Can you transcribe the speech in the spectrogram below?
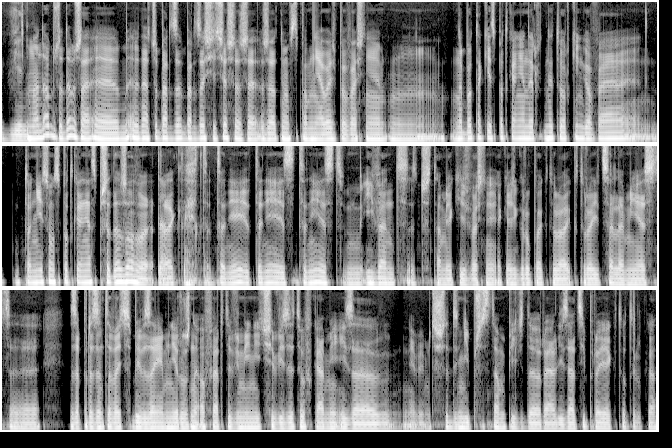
Więc... No dobrze, dobrze. E, znaczy bardzo, bardzo się cieszę, że, że o tym wspomniałeś, bo właśnie, mm, no bo takie spotkania networkingowe to nie są spotkania sprzedażowe, tak? tak? tak, tak. To, to, nie, to, nie jest, to nie jest event, czy tam jakieś właśnie jakaś grupa, która, której celem jest e, zaprezentować sobie wzajemnie różne oferty, wymienić się wizytówkami i za, nie wiem, trzy dni przystąpić do realizacji projektu, tylko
